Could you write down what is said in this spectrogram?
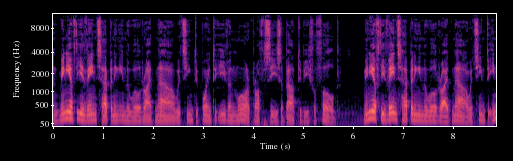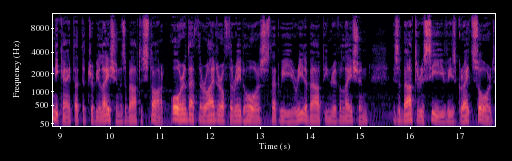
and many of the events happening in the world right now would seem to point to even more prophecies about to be fulfilled. Many of the events happening in the world right now would seem to indicate that the tribulation is about to start, or that the rider of the red horse that we read about in Revelation is about to receive his great sword.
